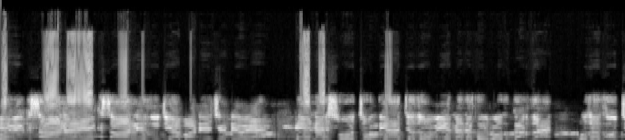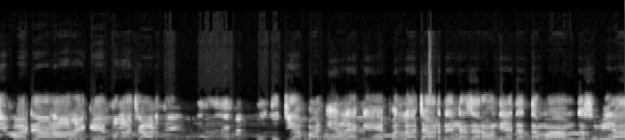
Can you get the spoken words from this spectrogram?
ਇਹ ਵੀ ਕਿਸਾਨ ਹੈ ਇਹ ਕਿਸਾਨ ਨੇ ਦੂਜੀਆਂ ਪਾਰਟੀਆਂ ਛੱਡੇ ਹੋਏ ਹੈ ਇਹ ਇਹਨਾਂ ਦੀ ਸੋਚ ਹੁੰਦੀ ਹੈ ਜਦੋਂ ਵੀ ਇਹਨਾਂ ਦਾ ਕੋਈ ਵਿਰੋਧ ਕਰਦਾ ਹੈ ਉਹਦਾ ਦੂਜੀ ਪਾਰਟੀਆਂ ਦਾ ਨਾਲ ਲੈ ਕੇ ਪੱਲਾ ਝਾੜਦੇ ਆ ਤਾਂ ਬਿਲਕੁਲ ਦੂਜੀਆਂ ਪਾਰਟੀਆਂ ਨੂੰ ਲੈ ਕੇ ਇਹ ਪੱਲਾ ਝਾੜਦੇ ਨਜ਼ਰ ਆਉਂਦੇ ਆ ਤਾਂ तमाम ਤਸਵੀਰਾਂ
